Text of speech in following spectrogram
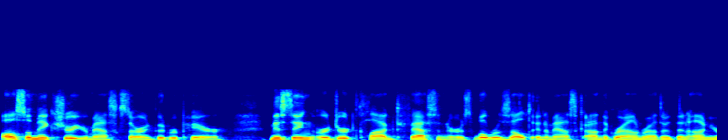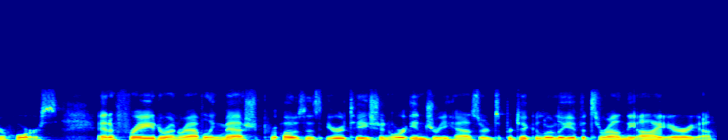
Also, make sure your masks are in good repair. Missing or dirt clogged fasteners will result in a mask on the ground rather than on your horse. And a frayed or unraveling mesh poses irritation or injury hazards, particularly if it's around the eye area.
